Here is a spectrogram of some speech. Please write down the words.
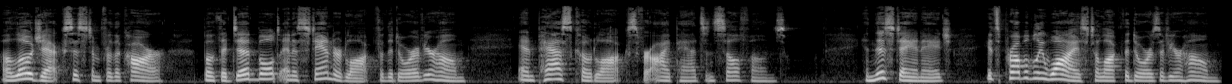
a LoJack system for the car, both a deadbolt and a standard lock for the door of your home, and passcode locks for iPads and cell phones. In this day and age, it's probably wise to lock the doors of your home.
